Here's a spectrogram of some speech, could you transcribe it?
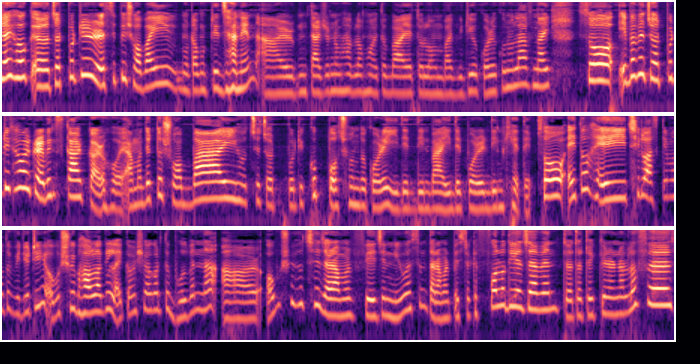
যাই হোক চটপটির রেসিপি সবাই মোটামুটি জানেন। আর তার জন্য ভাবলাম হয়তো বা এত লম্বা ভিডিও করে কোনো লাভ নাই। সো এভাবে চটপটি খাওয়ার ক্রেভিংস কার কার হয়? আমাদের তো সবাই হচ্ছে চটপটি খুব পছন্দ করে ঈদের দিন বা ঈদের পরের দিন খেতে। সো এই তো, এই ছিল আজকের মতো ভিডিওটি অবশ্যই ভালো লাগলে লাইক কমেন্ট শেয়ার করতে ভুলবেন না। আর অবশ্যই হচ্ছে যারা আমার পেজে নিউ আছেন, তারা আমার পেজটাকে ফলো দিয়ে যাবেন। টাটা se quieren a la fe,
